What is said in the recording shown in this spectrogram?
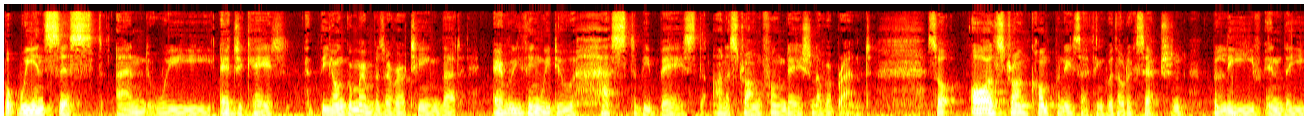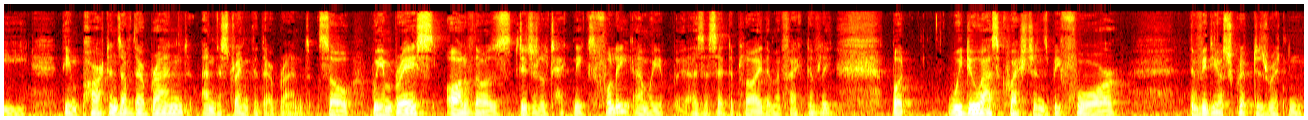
But we insist and we educate the younger members of our team that everything we do has to be based on a strong foundation of a brand. So all strong companies, I think, without exception, believe in the the importance of their brand and the strength of their brand. So we embrace all of those digital techniques fully, and we, as I said, deploy them effectively. But we do ask questions before the video script is written,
